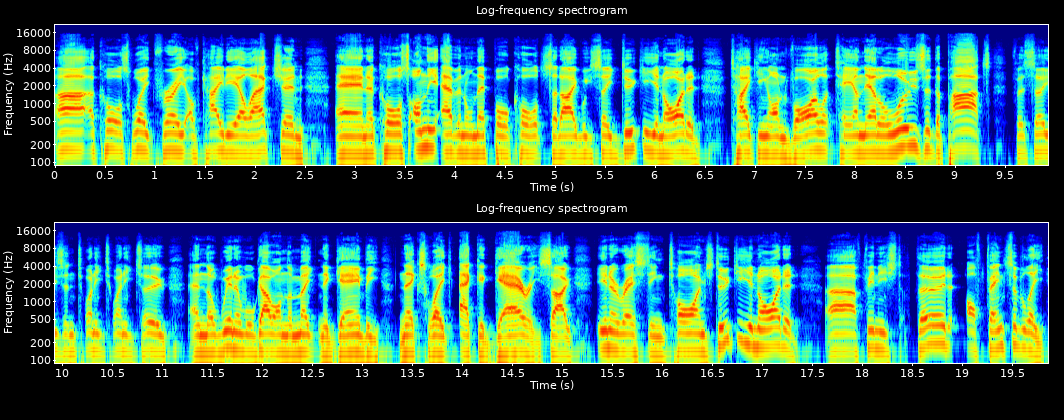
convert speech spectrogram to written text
Uh, of course, week three of KDL action. And of course, on the Avenel netball courts today, we see Dookie United taking on Violet Town. Now, the loser departs for season 2022, and the winner will go on the meet in the Gambie next week at Girgarre. So, interesting times. Dookie United. Uh, finished third offensively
